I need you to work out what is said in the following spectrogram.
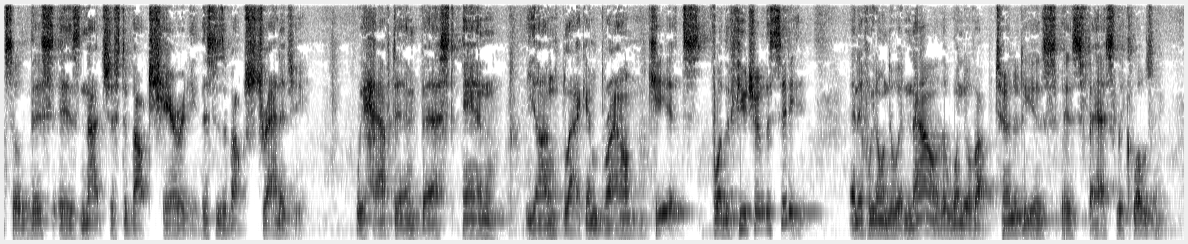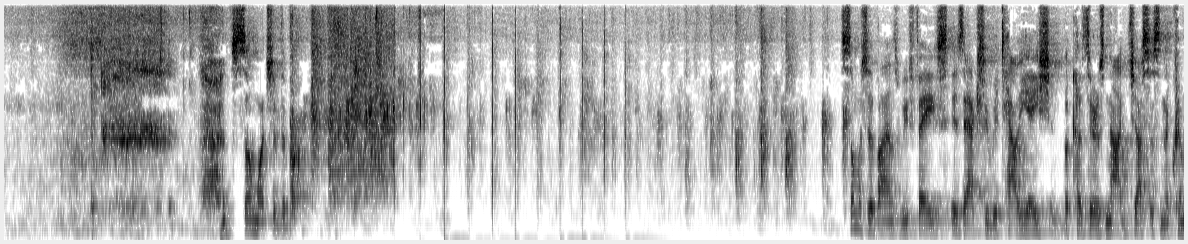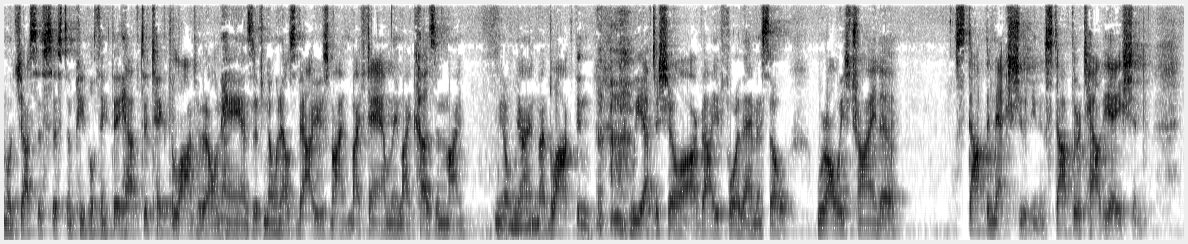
So this is not just about charity. This is about strategy. We have to invest in young black and brown kids for the future of the city. And if we don't do it now, the window of opportunity is is fastly closing. So much of the so much of the violence we face is actually retaliation because there's not justice in the criminal justice system. People think they have to take the law into their own hands. If no one else values my, my family, my cousin, my you know guy in my block, then we have to show our value for them. And so we're always trying to stop the next shooting and stop the retaliation.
